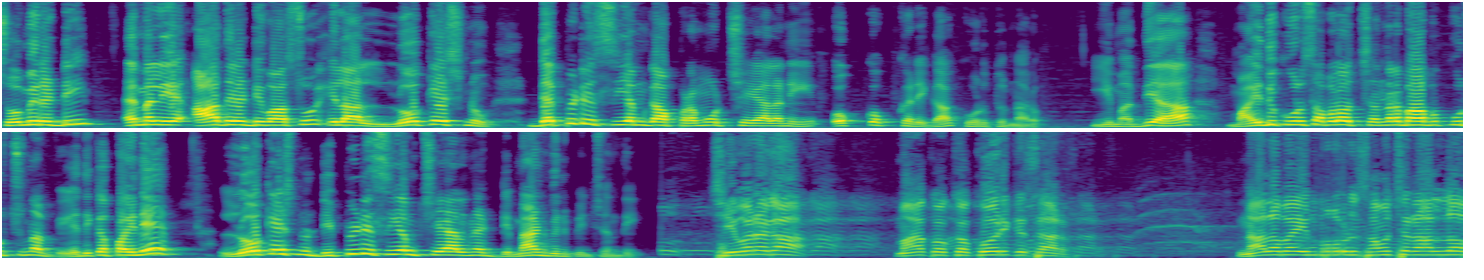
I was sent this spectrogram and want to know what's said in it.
Somireddy MLA Adireddy Vasu ఇలా లోకేష్ను డిప్యూటీ సీఎంగా ప్రమోట్ చేయాలని ఒక్కొక్కరిగా కోరుతున్నారు. ఈ మధ్య మైదుకూరు సభలో చంద్రబాబు కూర్చున్న వేదికపైనే లోకేష్ను డిప్యూటీ సీఎం చేయాలనే డిమాండ్ వినిపించింది. చివరగా మాకొక కోరిక సార్. నలభై మూడు సంవత్సరాల్లో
